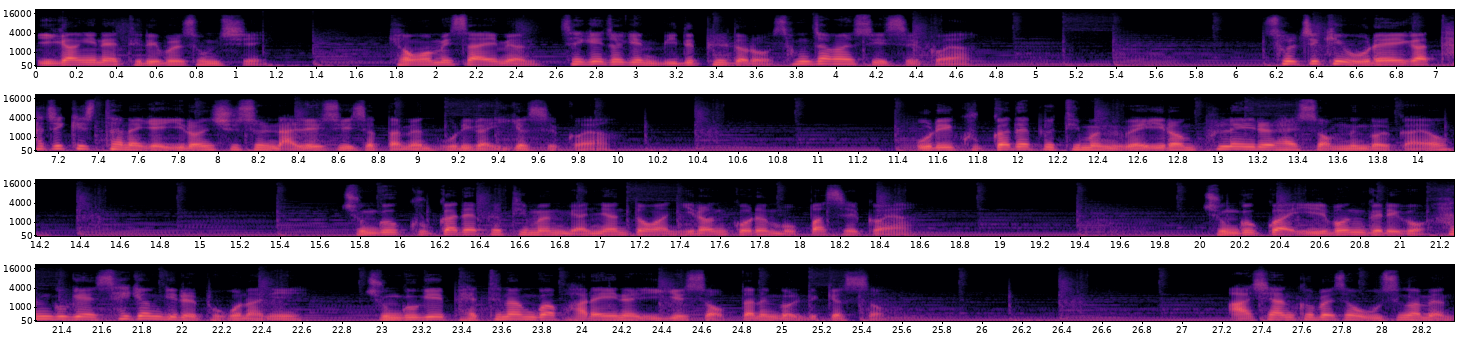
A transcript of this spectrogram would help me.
이강인의 드리블 솜씨, 경험이 쌓이면 세계적인 미드필더로 성장할 수 있을 거야. 솔직히 우레이가 타지키스탄에게 이런 슛을 날릴 수 있었다면 우리가 이겼을 거야. 우리 국가대표팀은 왜 이런 플레이를 할 수 없는 걸까요? 중국 국가대표팀은 몇 년 동안 이런 골은 못 봤을 거야. 중국과 일본 그리고 한국의 세 경기를 보고 나니 중국이 베트남과 바레인을 이길 수 없다는 걸 느꼈어. 아시안컵에서 우승하면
